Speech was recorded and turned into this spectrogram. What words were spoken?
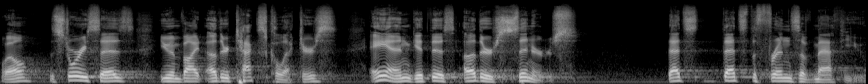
Well, the story says you invite other tax collectors and get this, other sinners. That's, that's the friends of Matthew.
